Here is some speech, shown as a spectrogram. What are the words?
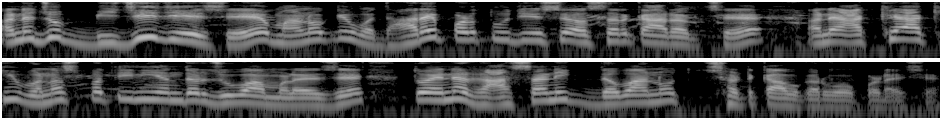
અને જો બીજી જે છે, માનો કે વધારે પડતું જે છે અસરકારક છે અને આખે આખી વનસ્પતિની અંદર જોવા મળે છે, તો એને રાસાયણિક દવાનો છંટકાવ કરવો પડે છે.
